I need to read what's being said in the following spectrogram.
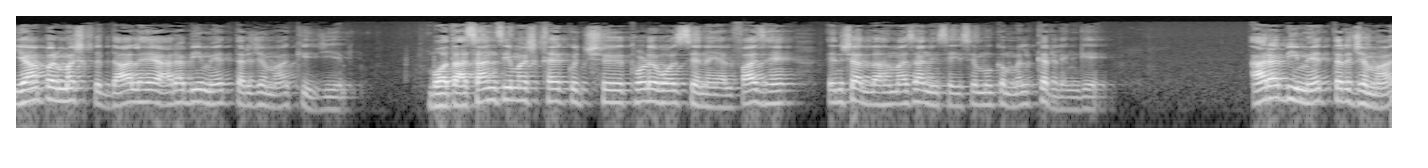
यहाँ पर मश्क दाल है, अरबी में तर्जमा कीजिए। बहुत आसान सी मश्क है, कुछ थोड़े बहुत से नए अल्फाज हैं। इनशाला हम आसानी से इसे मुकम्मल कर लेंगे। अरबी में तर्जमा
